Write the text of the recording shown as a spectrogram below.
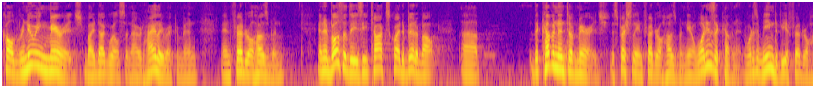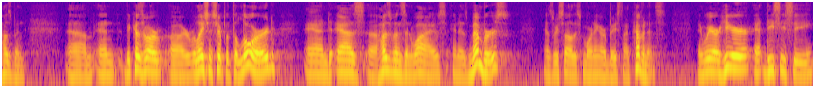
called Renewing Marriage by Doug Wilson, I would highly recommend, and Federal Husband. And in both of these, he talks quite a bit about uh, the covenant of marriage, especially in Federal Husband. You know, what is a covenant? What does it mean to be a federal husband? Um, and because of our, our, relationship with the Lord, and as uh, husbands and wives, and as members as we saw this morning, are based on covenants. And we are here at DCC.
